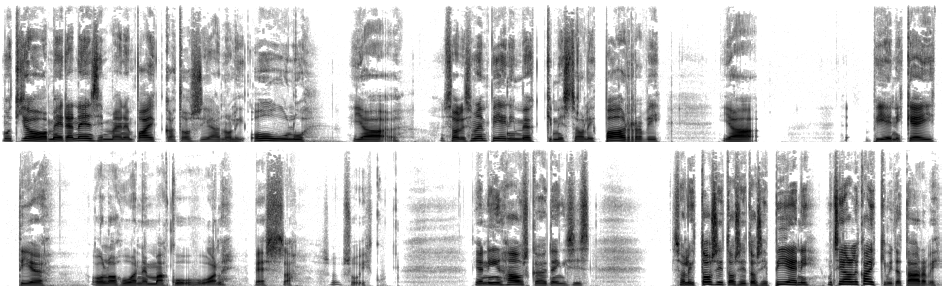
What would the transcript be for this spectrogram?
Mutta joo, meidän ensimmäinen paikka tosiaan oli Oulu ja se oli semmoinen pieni mökki, missä oli parvi ja pieni keittiö, olohuone, makuuhuone, vessa, suihku. Ja niin hauska jotenkin, siis se oli tosi, tosi, tosi pieni, mutta siellä oli kaikki, mitä tarvi.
